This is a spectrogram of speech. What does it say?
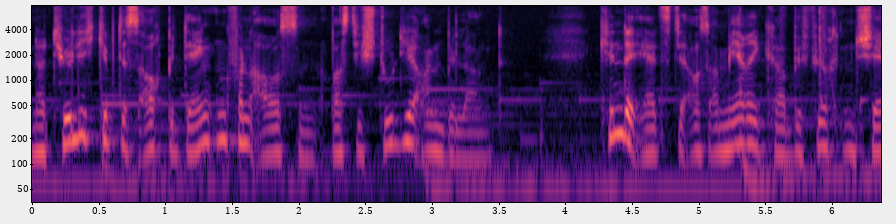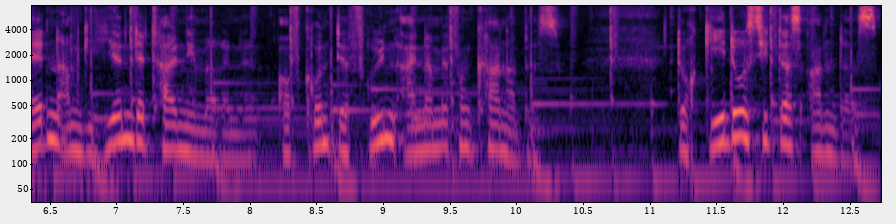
Natürlich gibt es auch Bedenken von außen, was die Studie anbelangt. Kinderärzte aus Amerika befürchten Schäden am Gehirn der Teilnehmerinnen aufgrund der frühen Einnahme von Cannabis. Doch Gedo sieht das anders.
